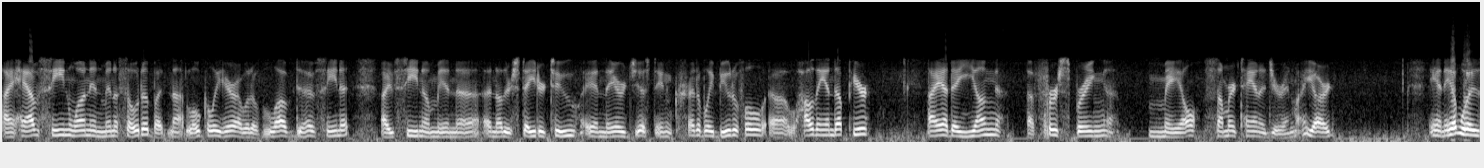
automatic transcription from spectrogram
I have seen one in Minnesota, but not locally here. I would have loved to have seen it. I've seen them in uh, another state or two, and they're just incredibly beautiful. Uh, how they end up here, I had a young uh, first spring male summer tanager in my yard, and it was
